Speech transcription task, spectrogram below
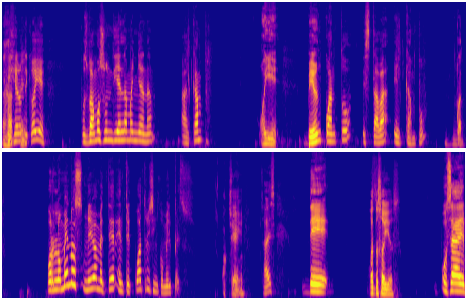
Ajá. Dijeron de que, oye, pues vamos un día en la mañana al campo. Oye, veo en cuánto estaba el campo. ¿Cuánto? Por lo menos me iba a meter entre 4 y 5 mil pesos. Ok. ¿Sabes? De. ¿Cuántos hoyos? O sea,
